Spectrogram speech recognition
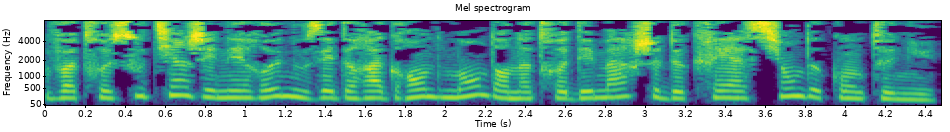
Votre soutien généreux nous aidera grandement dans notre démarche de création de contenu.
